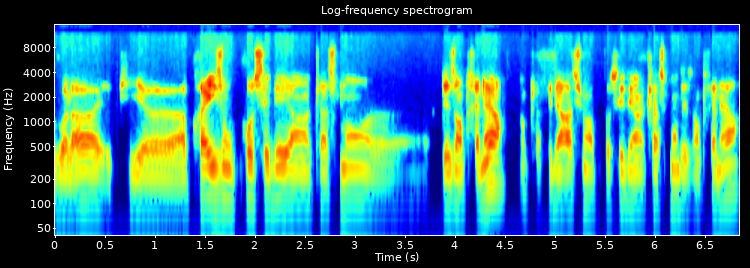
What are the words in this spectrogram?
voilà. Et puis après, ils ont procédé à un classement des entraîneurs. Donc, la fédération a procédé à un classement des entraîneurs.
